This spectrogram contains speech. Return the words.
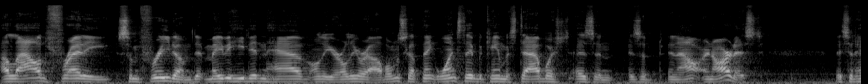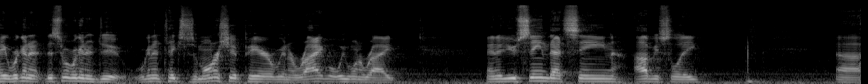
allowed Freddie some freedom that maybe he didn't have on the earlier albums. I think once they became established as an as a, an, an artist they said, "Hey, we're gonna. This is what we're gonna do. We're gonna take some ownership here. We're gonna write what we want to write." And you've you seen that scene? Obviously, uh,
